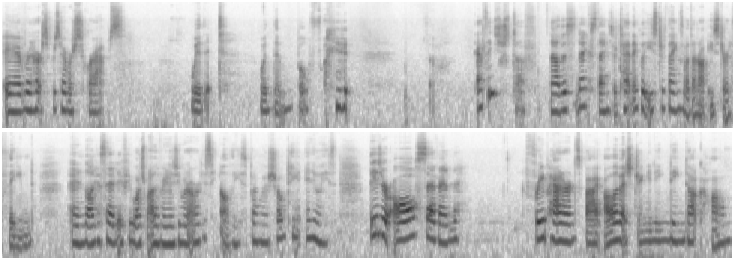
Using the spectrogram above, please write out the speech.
and Red Heart Super Saver scraps with it, with them both. so, that's Easter stuff. Now, this next things are technically Easter things, but they're not Easter themed. And like I said, if you watch my other videos, you would already seen all these, but I'm to show them to you anyways. These are all seven free patterns by olive@stringydingding.com.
